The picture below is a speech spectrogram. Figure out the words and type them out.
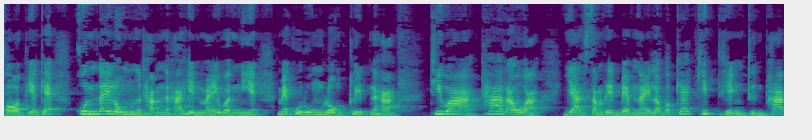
ขอเพียงแค่คุณได้ลงมือทำนะคะ เห็นไหมวันนี้แม่ครูรุ้งลงคลิปนะคะ ที่ว่าถ้าเราอะอยากสำเร็จแบบไหน เราก็แค่คิดเห็นถึงภาพ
